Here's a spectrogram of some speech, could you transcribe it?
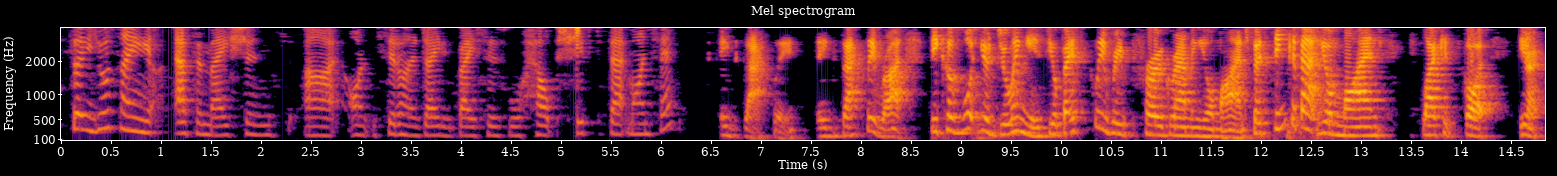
So you're saying affirmations uh, on set on a daily basis will help shift that mindset? Exactly. Exactly right. Because what you're doing is you're basically reprogramming your mind. So think about your mind like it's got, you know,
